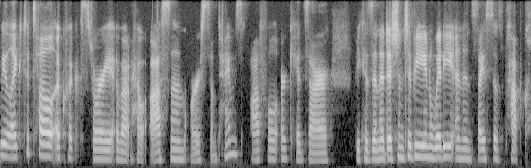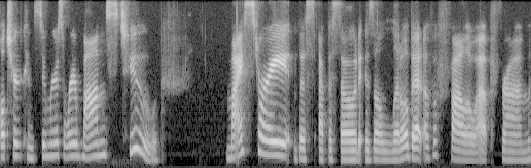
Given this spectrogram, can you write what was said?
We like to tell a quick story about how awesome or sometimes awful our kids are, because in addition to being witty and incisive pop culture consumers, we're moms too. My story this episode is a little bit of a follow up from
